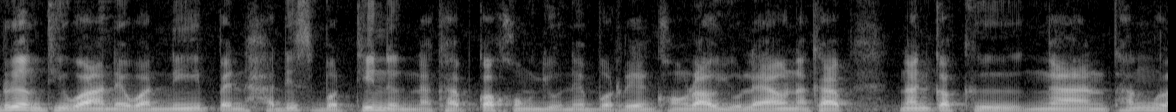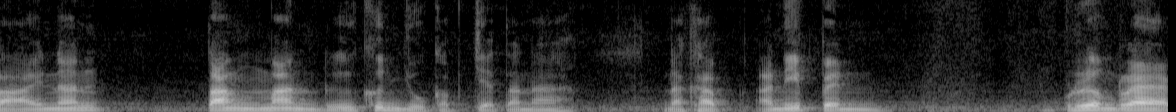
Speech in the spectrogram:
เรื่องที่ว่าในวันนี้เป็นฮะดิษบทที่1นะครับก็คงอยู่ในบทเรียนของเราอยู่แล้วนะครับ นั่นก็คืองานทั้งหลายนั้นตั้งมั่นหรือขึ้นอยู่กับเจตนานะครับ อันนี้เป็นเรื่องแรก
